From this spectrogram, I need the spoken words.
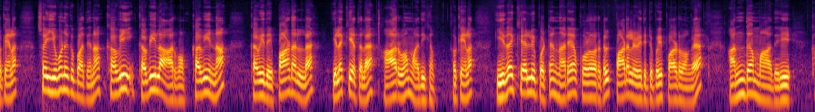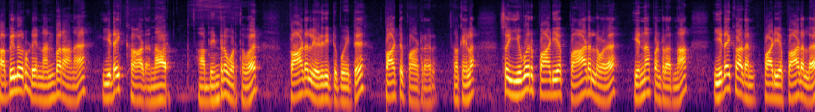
ஓகேங்களா ஸோ இவனுக்கு பார்த்தீங்கன்னா கவி கவியில் ஆர்வம். கவின்னா கவிதை பாடலில் இலக்கியத்தில் ஆர்வம் அதிகம். ஓகேங்களா இதை கேள்விப்பட்டு நிறையா புலவர்கள் பாடல் எழுதிட்டு போய் பாடுவாங்க. அந்த மாதிரி. கபிலருடைய நண்பரான இடைக்காடனார் அப்படின்ற ஒருத்தவர் பாடல் எழுதிட்டு போயிட்டு பாட்டு பாடுறாரு. ஓகேங்களா ஸோ இவர் பாடிய பாடலோட என்ன பண்ணுறாருன்னா இடைக்காடன் பாடிய பாடலை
